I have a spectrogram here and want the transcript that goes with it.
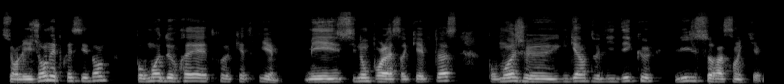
sur les journées précédentes, pour moi devrait être quatrième. Mais sinon, pour la cinquième place, pour moi, je garde l'idée que Lille sera cinquième.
